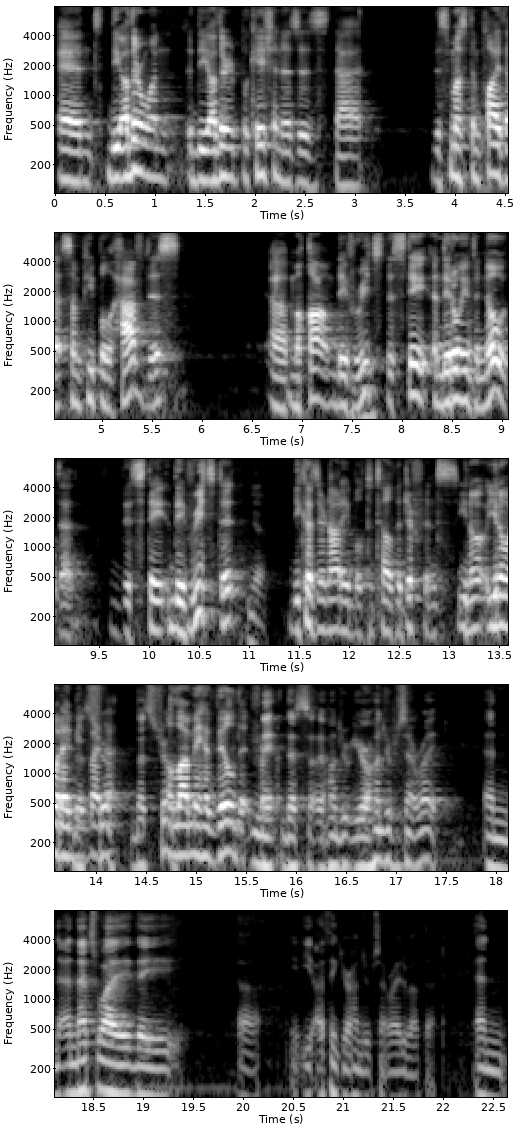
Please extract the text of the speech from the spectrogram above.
And the other one, the other implication is is that this must imply that some people have this uh, maqam, they've reached the state, and they don't even know that this state they've reached it Yeah. because they're not able to tell the difference. You know, you know what I mean That's by true. that. That's true. Allah may have veiled it. From Ma- That's a hundred. You're hundred percent right, and and that's why they. Uh, I think you're hundred percent right about that. And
